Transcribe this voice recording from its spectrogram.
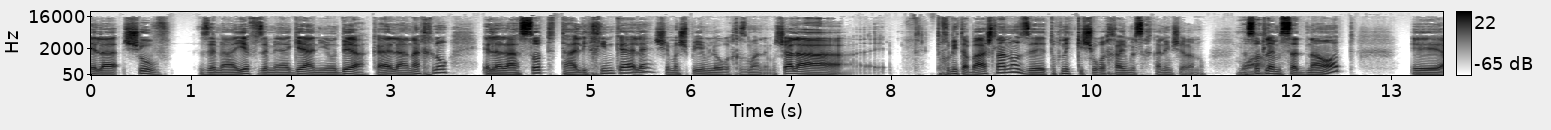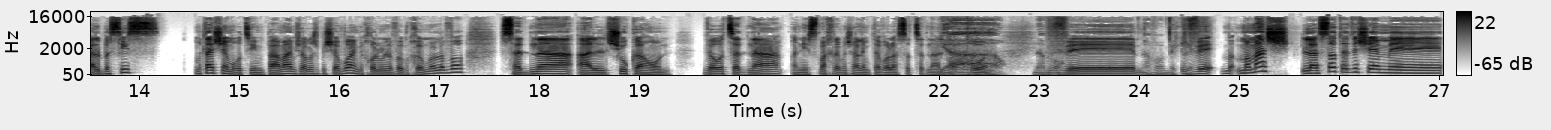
אלא שוב, זה מעייף, זה מייגע, אני יודע, כאלה אנחנו, אלא לעשות תהליכים כאלה שמשפיעים לאורך זמן. למשל, התוכנית הבאה שלנו זה תוכנית כישורי חיים לשחקנים שלנו. לעשות להם סדנאות אה, על בסיס מתי שהם רוצים פעמיים שלוש בשבוע הם יכולים לבוא הם יכולים לא לבוא סדנה על שוק ההון ועוד סדנה אני אשמח למשל אם תבוא לעשות סדנה על תיאטרון. וממש לעשות איזה שהם אה,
